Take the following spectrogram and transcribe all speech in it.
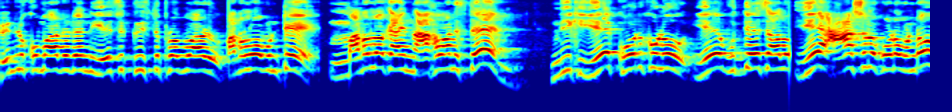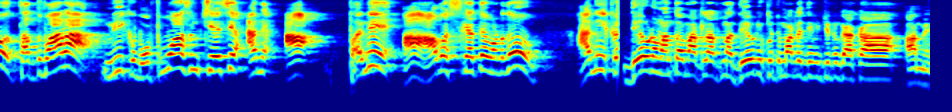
పెండ్లు కుమారుడని యేసుక్రీస్తు ప్రభువాడు మనలో ఉంటే మనలోకి ఆయన ఆహ్వానిస్తే నీకు ఏ కోరికలు ఏ ఉద్దేశాలు ఏ ఆశలు కూడా ఉండవు. తద్వారా నీకు ఉపవాసం చేసి అని ఆ పని ఆ ఆవశ్యకత ఉండదు. అని దేవుడు మనతో మాట్లాడుతున్న దేవుడి కొద్ది మాటలు దీవించును కాక ఆమె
